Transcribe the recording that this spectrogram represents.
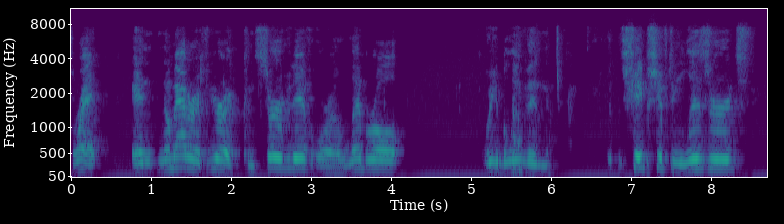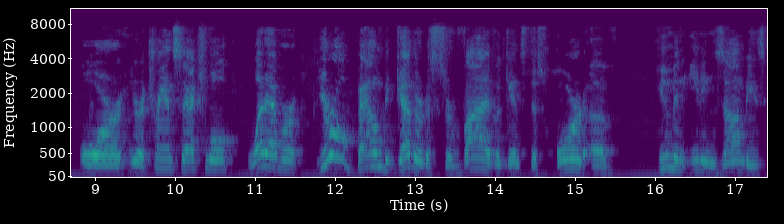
threat And no matter if you're a conservative or a liberal, or you believe in shape shifting lizards, or you're a transsexual, whatever, you're all bound together to survive against this horde of human eating zombies.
